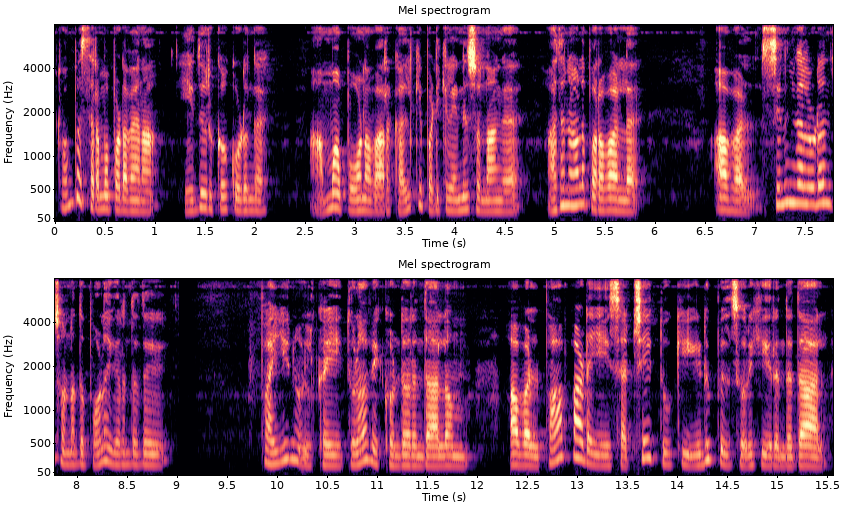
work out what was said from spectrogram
ரொம்ப சிரமப்பட வேணாம். எது இருக்கோ கொடுங்க. அம்மா போன வாரம் கல்கி படிக்கலைன்னு சொன்னாங்க. அதனால் பரவாயில்ல. அவள் சினுங்களுடன் சொன்னது போல இருந்தது. பையனுள் கை துளாவிக் கொண்டிருந்தாலும் அவள் பாப்பாடையை சற்றே தூக்கி இடுப்பில் சொருகி இருந்ததால்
